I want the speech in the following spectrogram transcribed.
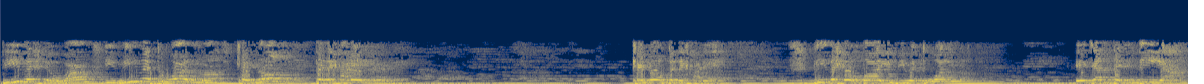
Vive Jehová y vive tu alma, que no te dejaré. Que no te dejaré. Vive Jehová y vive tu alma. Ella entendía.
